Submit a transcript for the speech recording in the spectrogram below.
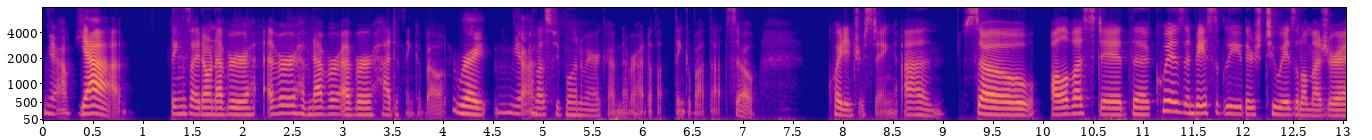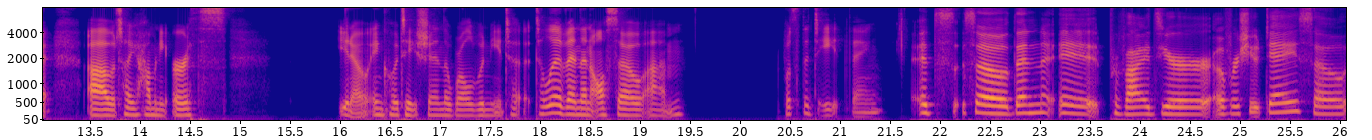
Yeah. yeah, things I don't ever, ever, have never, ever had to think about. Right. Yeah. Most people in America have never had to th- think about that. So quite interesting. Um, so all of us did the quiz, and basically, there's two ways it'll measure it. Uh, it'll tell you how many Earths, you know, in quotation, the world would need to to live, and then also, um, what's the date thing? It's so then it provides your overshoot day. So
